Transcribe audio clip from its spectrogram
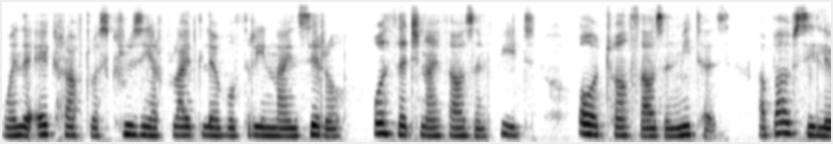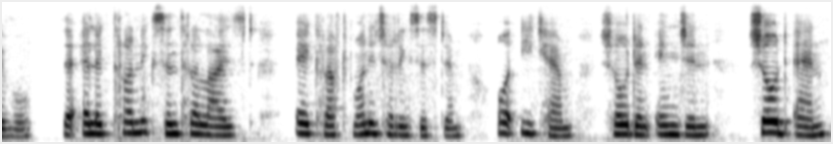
when the aircraft was cruising at flight level 390 or 39,000 feet or 12,000 meters above sea level, the Electronic Centralized Aircraft Monitoring System or ECAM showed an engine showed an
